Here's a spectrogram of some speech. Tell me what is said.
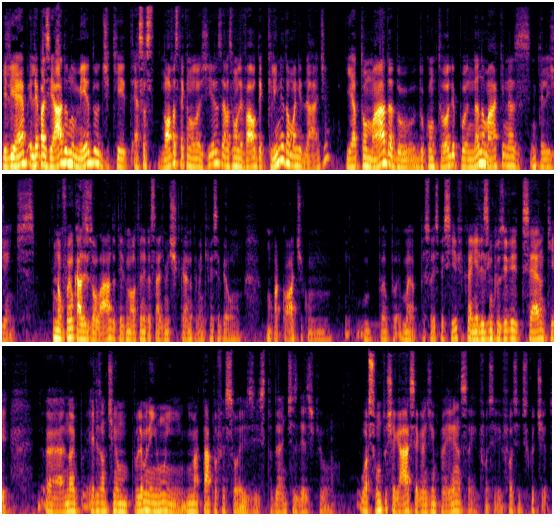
Ele é, ele é baseado no medo de que essas novas tecnologias elas vão levar ao declínio da humanidade e à tomada do, do controle por nanomáquinas inteligentes. Não foi um caso isolado, teve uma outra universidade mexicana também que recebeu um, um pacote com uma pessoa específica, e eles inclusive disseram que uh, não, eles não tinham problema nenhum em, em, matar professores e estudantes desde que o, o assunto chegasse à grande imprensa e fosse, fosse discutido.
